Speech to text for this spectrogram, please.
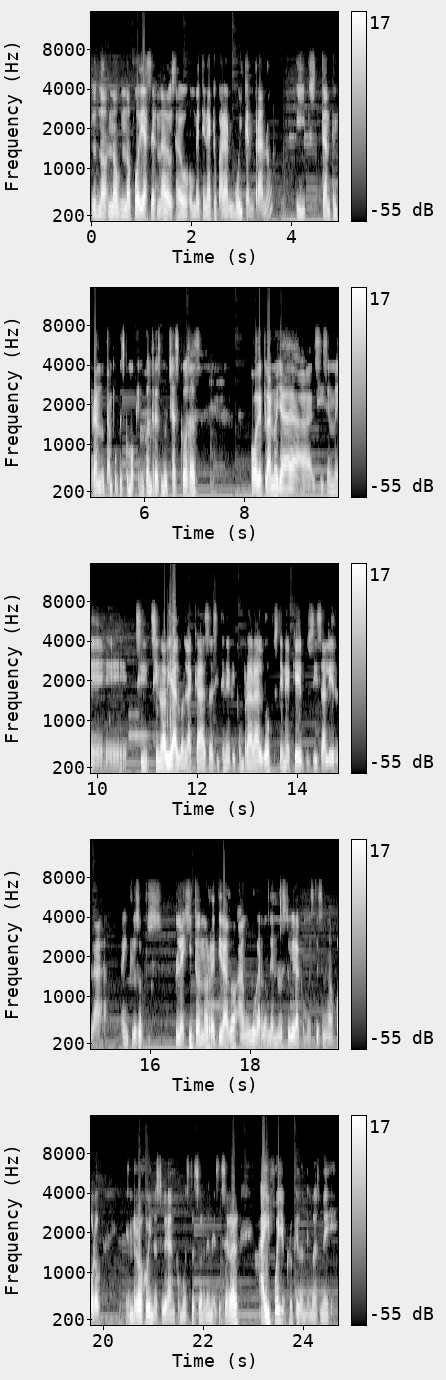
pues, no, no, no podía hacer nada, o sea, o, me tenía que parar muy temprano y pues, tan temprano tampoco es como que encuentres muchas cosas o de plano ya si se me si, no había algo en la casa si tenía que comprar algo pues tenía que pues, sí salir a, incluso pues lejito no retirado a un lugar donde no estuviera como este semáforo en rojo y no estuvieran como estas órdenes de cerrar. Ahí fue yo creo que donde más me,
